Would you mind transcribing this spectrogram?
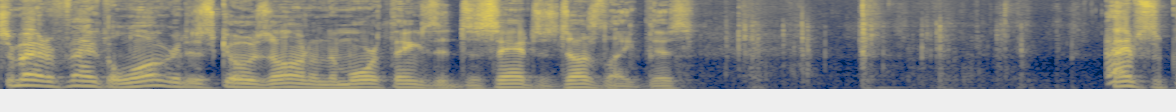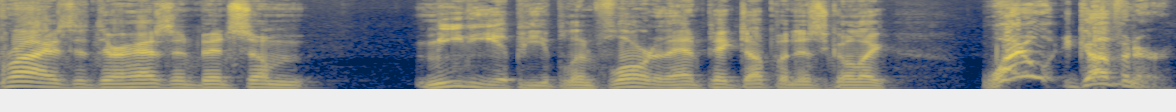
As a matter of fact, the longer this goes on and the more things that DeSantis does like this, I'm surprised that there hasn't been some media people in Florida that hadn't picked up on this and go like, why don't, Governor,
